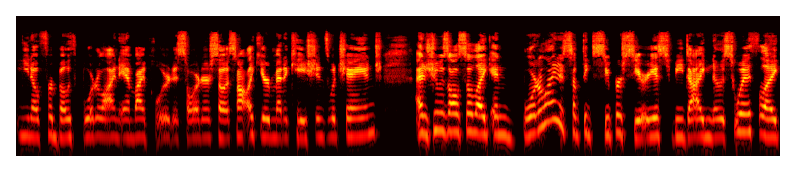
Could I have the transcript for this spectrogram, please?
you know, for both borderline and bipolar disorder. So it's not like your medications would change. And she was also like, and borderline is something super serious to be diagnosed with. Like,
